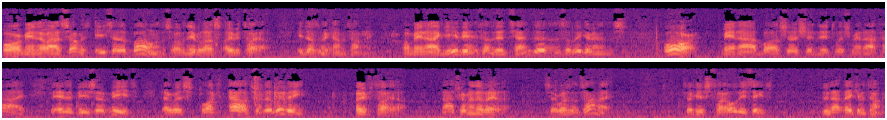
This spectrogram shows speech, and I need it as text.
Or mino asomis, each of the bones of nivelas ovitoya. It doesn't become tome. Or mena gidin, from the tendons, the ligaments. Or mena bosa shenitlish menachai, the other piece of meat that was plucked out from the living ovitoya, not from an avela. So it wasn't tome. So he's taught all these things do not make him tummy.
